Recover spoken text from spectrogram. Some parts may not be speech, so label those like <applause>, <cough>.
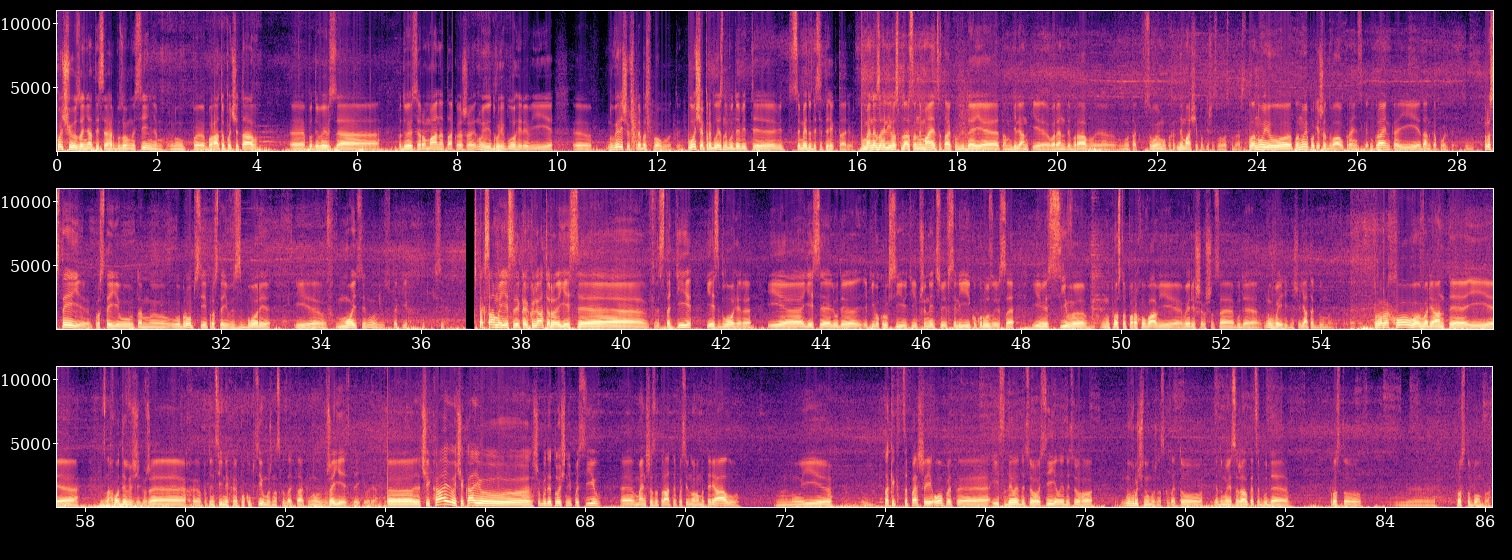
Хочу зайнятися гарбузовим насінням. Ну, багато почитав, е, подивився, подивився Романа також, е, ну і других блогерів. І е, ну, вирішив, що треба спробувати. Площа приблизно буде від, від 7 до 10 гектарів. У мене взагалі господарства немає, це так, в людей там ділянки в оренди брав. Ну так, в своєму <laughs> нема ще поки що свого господарства. Планую, планую поки що два: українська, українка і данка полька. Простий, простий у, там, у обробці, простий в зборі і в мойці, ну, в таких, в таких всіх. Так само є калькулятор, є е, статті, є блогери, і е, є люди, які вокруг сіють і пшеницю, і в селі, і кукурузу, і все. І сів, е, ну, просто порахував і вирішив, що це буде ну, вигідніше, я так думаю. Прораховував варіанти і е, знаходив вже потенційних покупців, можна сказати так. Ну, вже є деякі варіанти. Е, чекаю, чекаю, що буде точний посів, е, менше затрати посівного матеріалу. Ну і е, так як це перший опит, е, і садили до цього, сіяли до цього ну, вручну, можна сказати, то я думаю, сажалка це буде просто, е, просто бомба.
